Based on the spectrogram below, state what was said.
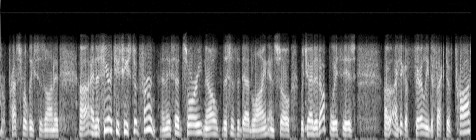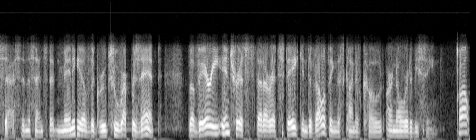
or press releases on it. Uh, and the CRTC stood firm and they said, sorry, no, this is the deadline. And so what you ended up with is, uh, I think, a fairly defective process in the sense that many of the groups who represent the very interests that are at stake in developing this kind of code are nowhere to be seen. Well,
